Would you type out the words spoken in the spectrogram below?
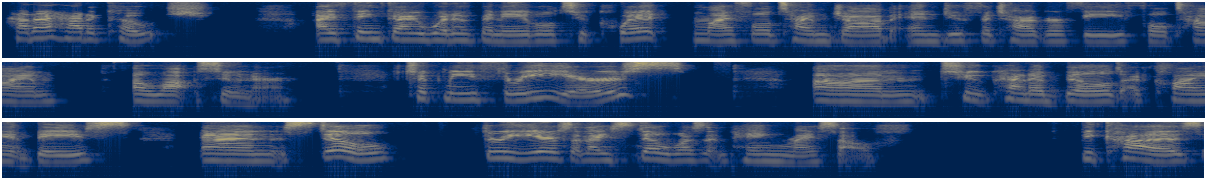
Had I had a coach, I think I would have been able to quit my full-time job and do photography full-time a lot sooner. It took me 3 years um, to kind of build a client base and still three years and I still wasn't paying myself because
